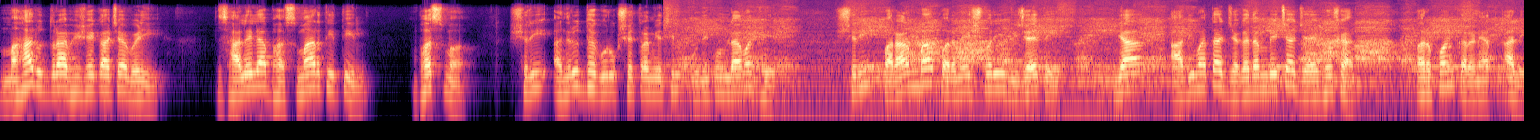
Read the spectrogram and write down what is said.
महारुद्राभिषेकाच्या वेळी झालेल्या भस्मारतीतील भस्म श्री अनिरुद्ध गुरुक्षेत्रम येथील उदिकुंडामध्ये श्री परांबा परमेश्वरी विजयते या आदिमाता जगदंबेच्या जयघोषात अर्पण करण्यात आले.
